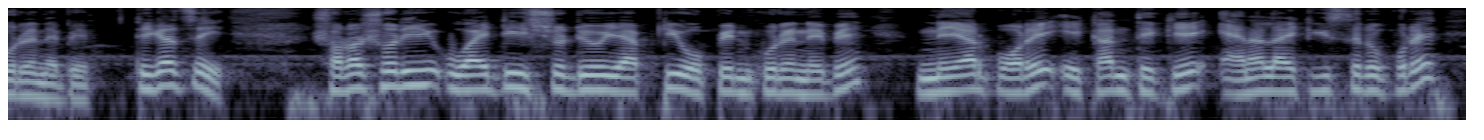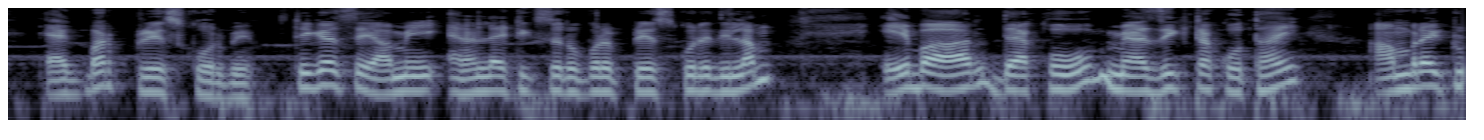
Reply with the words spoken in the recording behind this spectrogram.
করে নেবে, ঠিক আছে? সরাসরি ওয়াইটি স্টুডিও অ্যাপটি ওপেন করে নেবে, নেয়ার পরে এখান থেকে অ্যানালাইটিক্সের ওপরে একবার প্রেস করবে, ঠিক আছে? আমি অ্যানালাইটিক্সের ওপরে প্রেস করে দিলাম। এবার দেখো ম্যাজিকটা কোথায়? আমরা একটু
